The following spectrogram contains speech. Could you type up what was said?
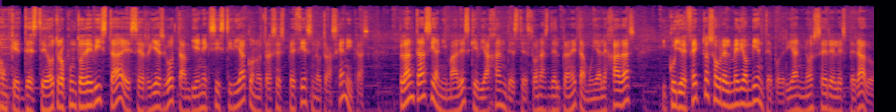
Aunque desde otro punto de vista ese riesgo también existiría con otras especies no transgénicas, plantas y animales que viajan desde zonas del planeta muy alejadas y cuyo efecto sobre el medio ambiente podría no ser el esperado.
